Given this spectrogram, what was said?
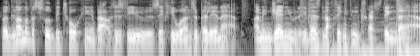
But none of us would be talking about his views if he weren't a billionaire. I mean, genuinely, there's nothing interesting there.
